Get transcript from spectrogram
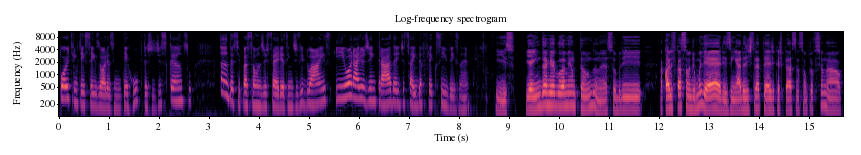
por 36 horas ininterruptas de descanso, antecipação de férias individuais e horário de entrada e de saída flexíveis, né? Isso. E ainda regulamentando, né, sobre a qualificação de mulheres em áreas estratégicas para a ascensão profissional,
